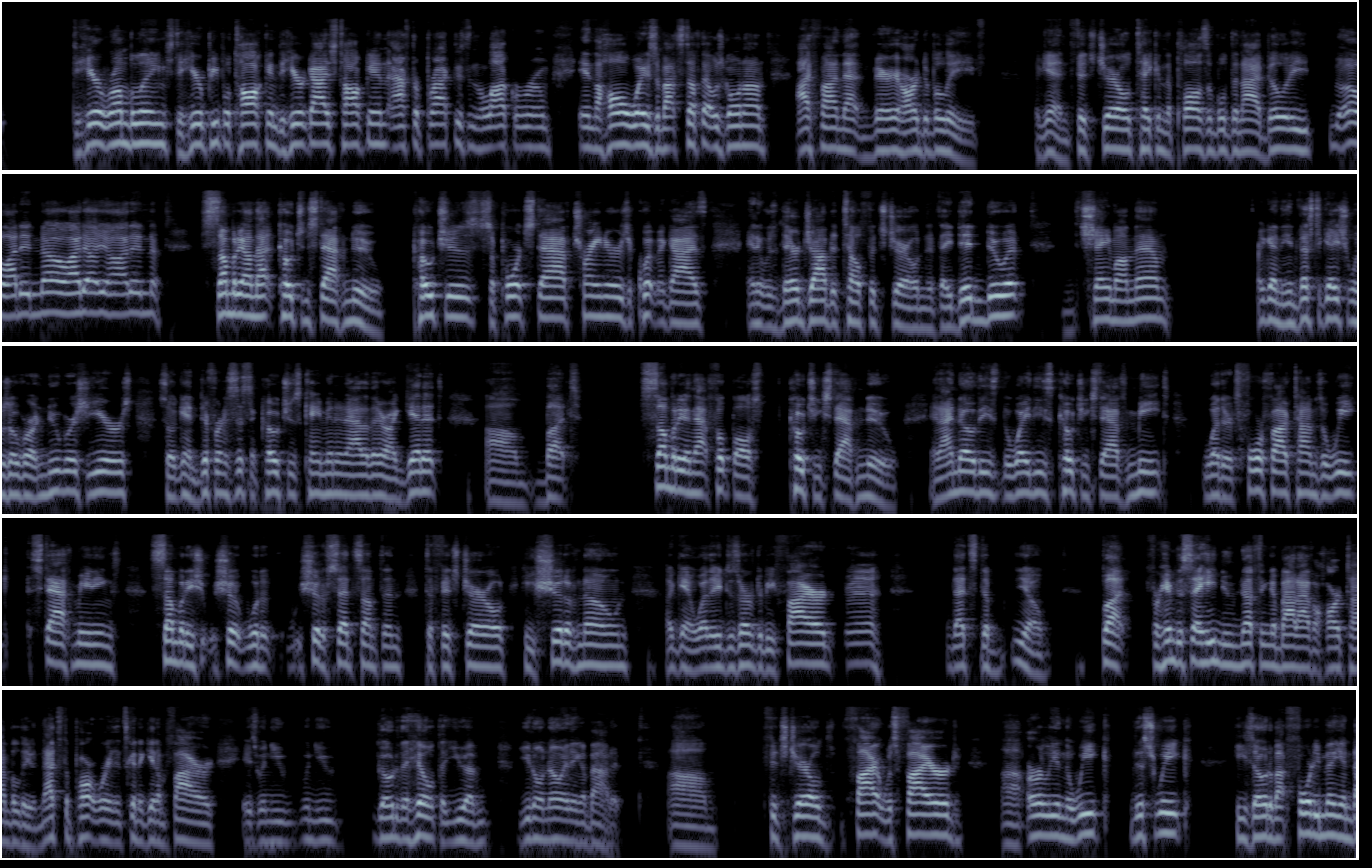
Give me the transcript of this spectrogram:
to hear rumblings, to hear people talking, to hear guys talking after practice in the locker room, in the hallways about stuff that was going on. I find that very hard to believe. Again, Fitzgerald taking the plausible deniability. Oh, I didn't know. I, you know, I didn't know. Somebody on that coaching staff knew. Coaches, support staff, trainers, equipment guys and it was their job to tell Fitzgerald. And if they didn't do it, shame on them. Again, the investigation was over a numerous years. So again, different assistant coaches came in and out of there. I get it. Um, but somebody in that football coaching staff knew. And I know these the way these coaching staffs meet, whether it's four or five times a week, staff meetings, somebody should, should would have should have said something to Fitzgerald. He should have known. Again, whether he deserved to be fired, eh, that's the you know, but for him to say he knew nothing about, I have a hard time believing. That's the part where it's going to get him fired is when you when you go to the hilt that you have you don't know anything about it. Um, Fitzgerald fire was fired uh, early in the week this week. He's owed about $40 million.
